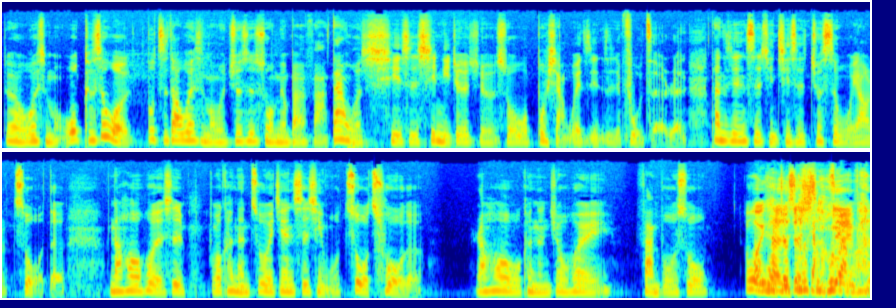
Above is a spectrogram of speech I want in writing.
对啊，为什么我？可是我不知道为什么，我就是说没有办法。但我其实心里就是觉得说，我不想为这件事情负责任。但这件事情其实就是我要做的。然后或者是我可能做一件事情，我做错了，然后我可能就会反驳说，我一开始就是想这样啊，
